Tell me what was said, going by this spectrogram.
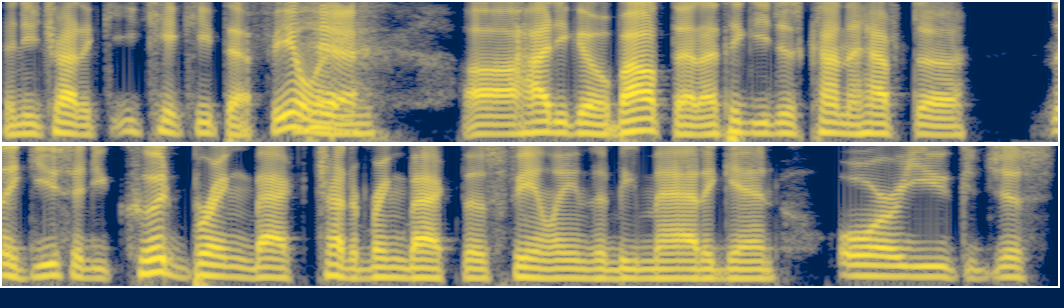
and you try to, you can't keep that feeling. Yeah. Uh, how do you go about that? I think you just kind of have to, like you said, you could bring back, try to bring back those feelings and be mad again, or you could just,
